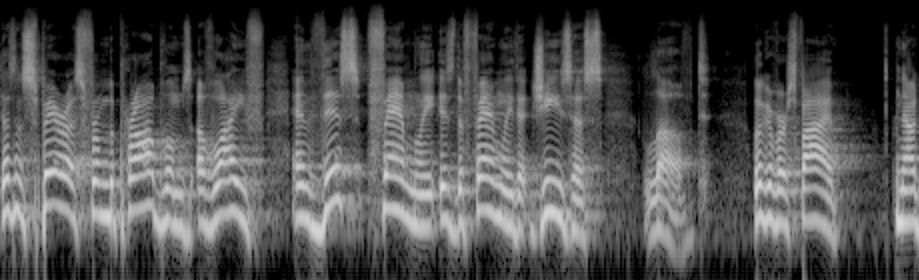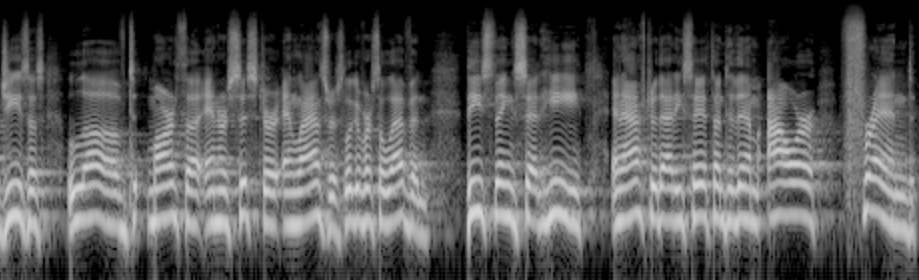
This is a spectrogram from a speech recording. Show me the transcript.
doesn't spare us from the problems of life. And this family is the family that Jesus loved. Look at verse 5. Now, Jesus loved Martha and her sister and Lazarus. Look at verse 11. These things said he, and after that he saith unto them, Our friend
